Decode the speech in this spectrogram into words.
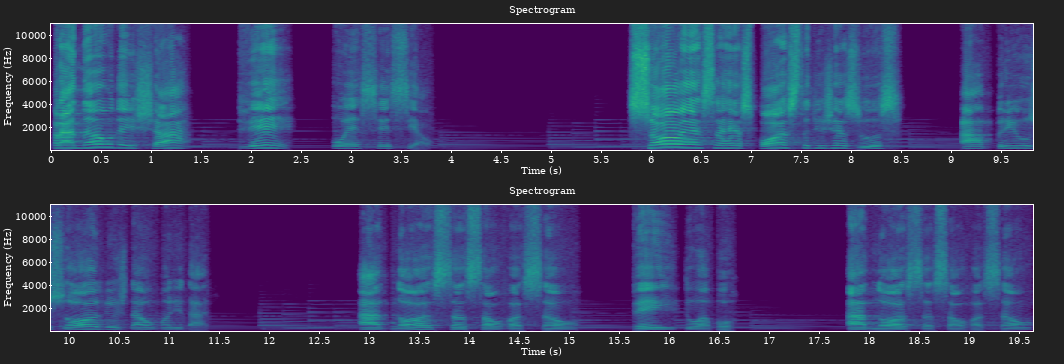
para não deixar ver o essencial. Só essa resposta de Jesus abriu os olhos da humanidade. A nossa salvação vem do amor. A nossa salvação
